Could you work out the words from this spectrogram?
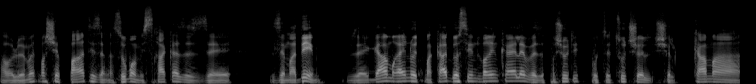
אבל באמת מה שפרטיזן עשו במשחק הזה זה, זה מדהים. זה גם ראינו את מכבי עושים דברים כאלה, וזה פשוט התפוצצות של, של כמה,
